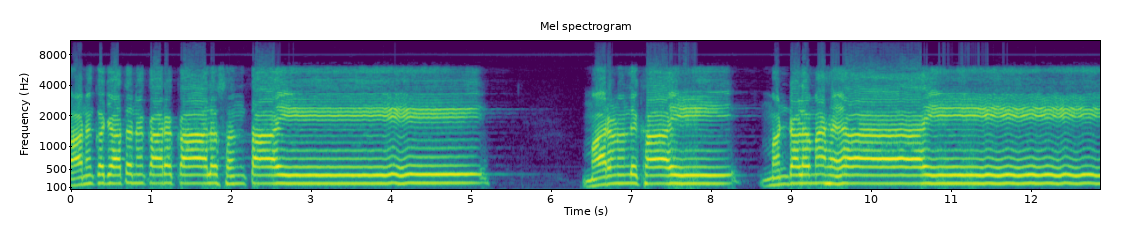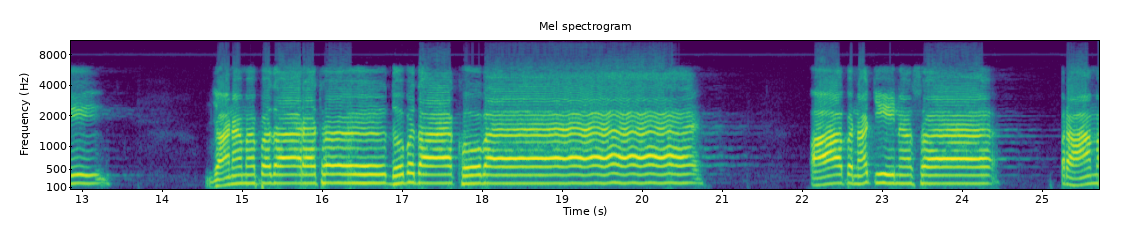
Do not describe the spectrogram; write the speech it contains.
ਅਨਕ ਜਤਨ ਕਰ ਕਾਲ ਸੰਤਾਏ। ਮਰਨ ਲਿਖਾਏ, ਮੰਡਲ ਮਹਿ ਆਏ ਜਨਮ ਪਦਾਰਥ ਦੁਬਦਾ ਖੋਬਾ ਆਪ ਨ ਚੀਨਸ ਭ੍ਰਮ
